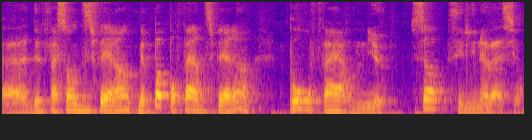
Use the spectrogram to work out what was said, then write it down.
euh, de façon différente, mais pas pour faire différent, pour faire mieux. Ça, c'est l'innovation.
